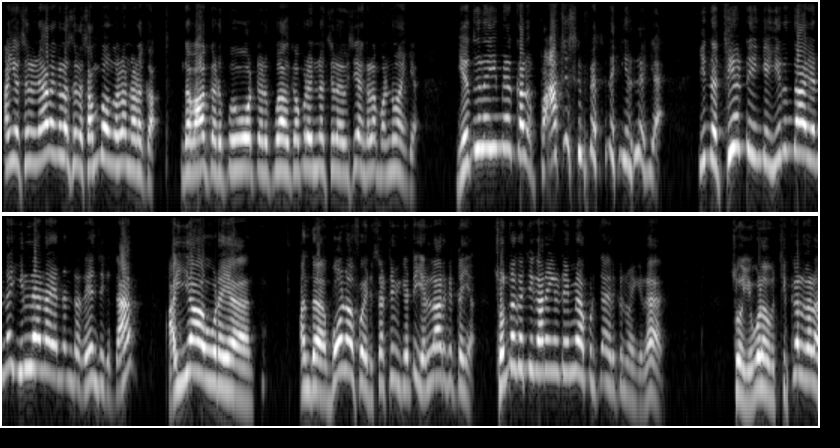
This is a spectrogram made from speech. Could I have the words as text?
அங்கே சில நேரங்களில் சில சம்பவங்கள்லாம் நடக்கும். இந்த வாக்கெடுப்பு ஓட்டெடுப்பு அதுக்கப்புறம் இன்னும் சில விஷயங்கள்லாம் பண்ணுவாங்க. எதுலேயுமே கல பார்ட்டிசிபேஷனே இல்லைங்க. இந்த சீட்டு இங்கே இருந்தால் என்ன இல்லைன்னா என்னன்ற ரேஞ்சுக்கு தான் ஐயாவுடைய அந்த போனோஃபைடு சர்டிஃபிகேட்டு எல்லார்கிட்டையும். சொந்த கட்சிக்காரங்கள்ட்டையுமே அப்படித்தான் இருக்குன்னு வைங்களேன் ஸோ இவ்வளவு சிக்கல்களை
